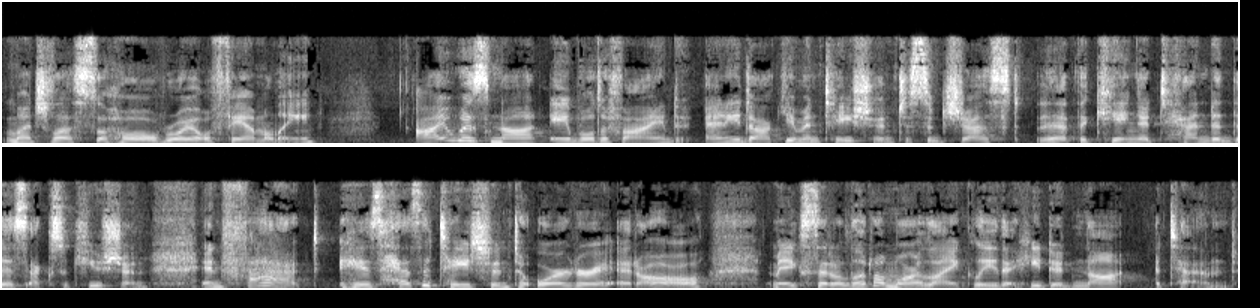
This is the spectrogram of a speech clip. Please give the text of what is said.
much less the whole royal family. I was not able to find any documentation to suggest that the king attended this execution. In fact, his hesitation to order it at all makes it a little more likely that he did not attend.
